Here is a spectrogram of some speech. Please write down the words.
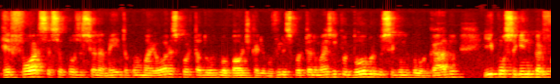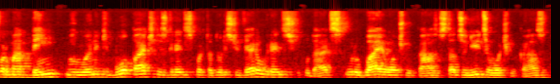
reforça seu posicionamento como maior exportador global de carne bovina, exportando mais do que o dobro do segundo colocado e conseguindo performar bem no ano em que boa parte dos grandes exportadores tiveram grandes dificuldades. O Uruguai é um ótimo caso, os Estados Unidos é um ótimo caso.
